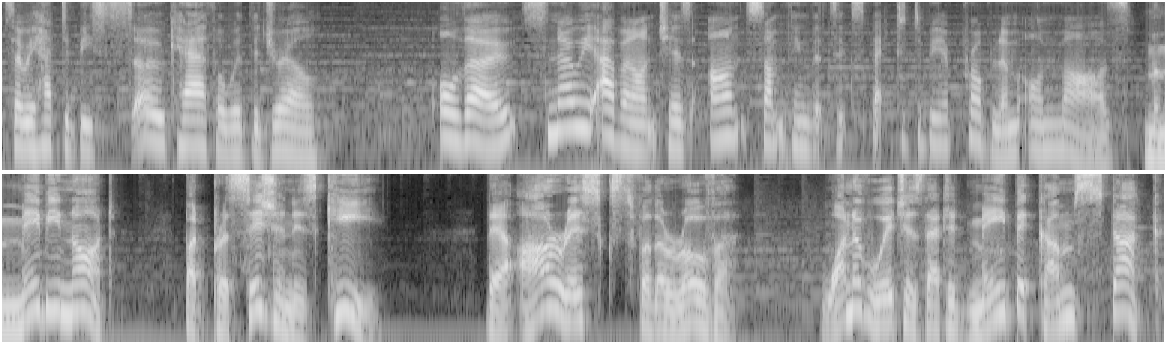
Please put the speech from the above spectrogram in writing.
so we had to be so careful with the drill. Although snowy avalanches aren't something that's expected to be a problem on Mars. M- maybe not, but precision is key. There are risks for the rover, one of which is that it may become stuck.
